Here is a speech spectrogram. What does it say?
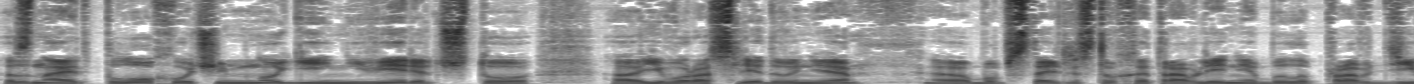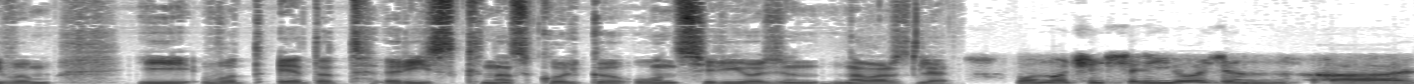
знает плохо, очень многие не верят, что э, его расследование об обстоятельствах отравления было правдивым. И вот этот риск, насколько он серьезен, на ваш взгляд? Он очень серьезен. А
